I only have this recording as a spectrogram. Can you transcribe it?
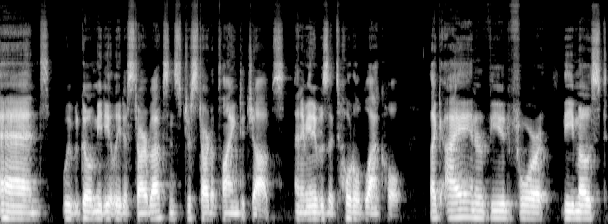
and we would go immediately to Starbucks and just start applying to jobs. And I mean, it was a total black hole. Like I interviewed for the most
